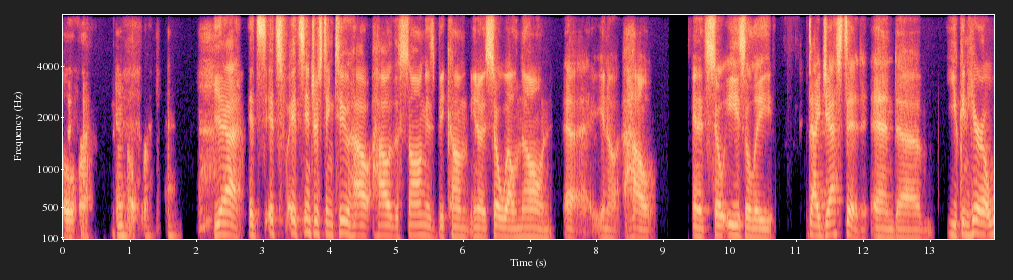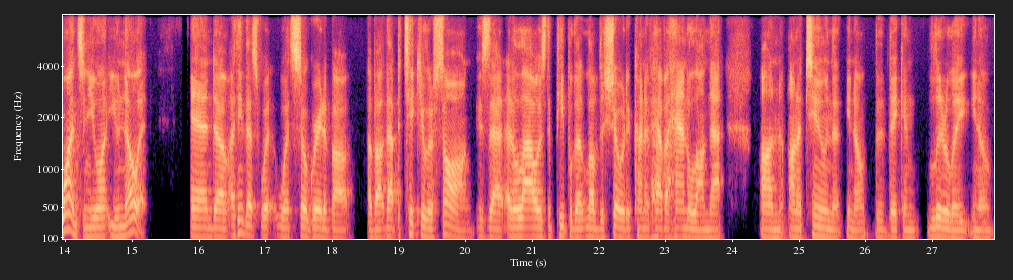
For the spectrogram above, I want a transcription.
over and over again. Yeah, it's it's it's interesting too how how the song has become you know so well known. Uh, you know how, and it's so easily digested, and uh, you can hear it once and you you know it and uh, I think that's what what's so great about about that particular song is that it allows the people that love the show to kind of have a handle on that on on a tune that you know that they can literally you know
